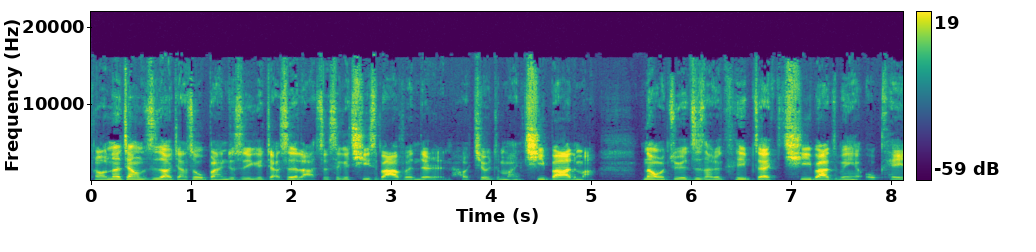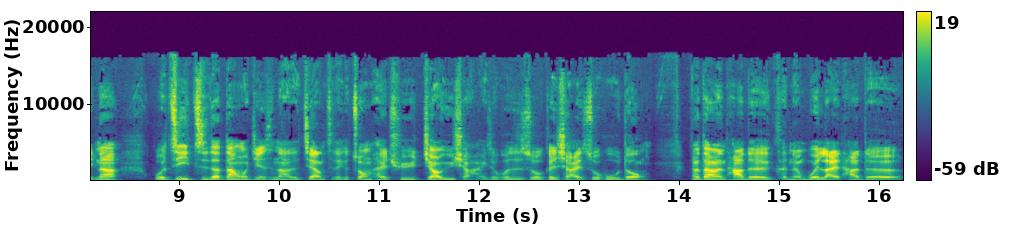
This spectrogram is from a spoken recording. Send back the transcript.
好，那这样子至少假设我本来就是一个假设啦，只是个七十八分的人，好，就蛮七八的嘛。那我觉得至少就可以在七八这边也 OK。那我自己知道，当我今天是拿着这样子的一个状态去教育小孩子，或者说跟小孩子做互动，那当然他的可能未来他的。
